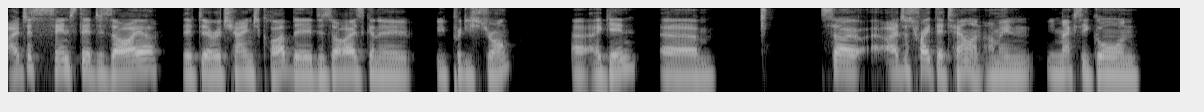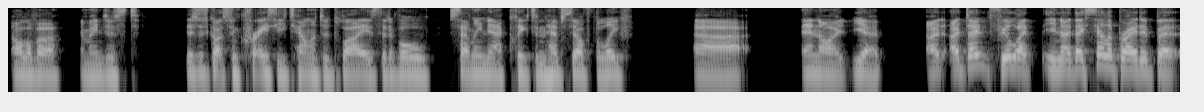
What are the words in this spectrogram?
I just sense their desire that they're a changed club. Their desire is going to be pretty strong uh, again. Um, so I just rate their talent. I mean, Maxi Gawn, Oliver. I mean, just they've just got some crazy talented players that have all suddenly now clicked and have self belief. Uh, and I, yeah, I, I don't feel like you know they celebrated, but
